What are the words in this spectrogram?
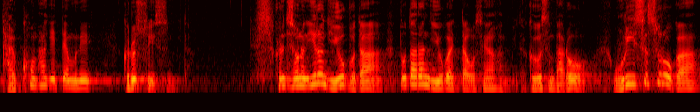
달콤하기 때문에 그럴 수 있습니다. 그런데 저는 이런 이유보다 또 다른 이유가 있다고 생각합니다. 그것은 바로 우리 스스로가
